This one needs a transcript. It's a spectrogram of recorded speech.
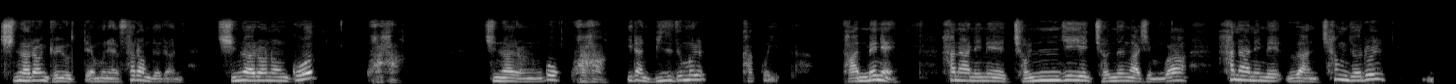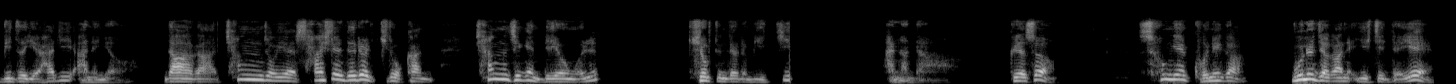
진화론 교육 때문에 사람들은 진화론은 곧 과학, 진화론은 곧 과학 이란 믿음을 갖고 있다. 반면에 하나님의 전지의 전능하심과 하나님에 의한 창조를 믿어야 하지 않으며 나아가 창조의 사실들을 기록한 창세의 내용을 기록된 대로 믿지 않는다. 그래서 성의 권위가 무너져가는 이 시대에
